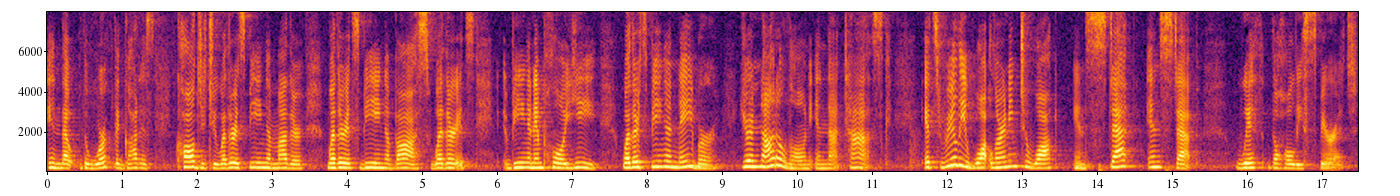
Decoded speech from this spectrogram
in that the work that God has called you to, whether it's being a mother, whether it's being a boss, whether it's being an employee, whether it's being a neighbor, you're not alone in that task. It's really wa- learning to walk in step in step with the Holy Spirit.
